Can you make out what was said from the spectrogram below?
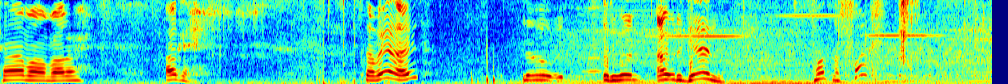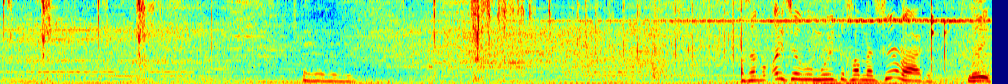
Come on, brother. Oké. Is het nou weer uit? No, it, it went out again. What the fuck? Ze hebben ooit zoveel moeite gehad met vuur maken. Nee.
